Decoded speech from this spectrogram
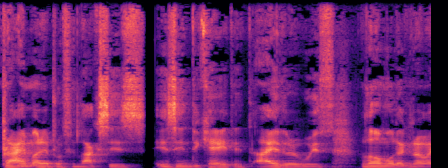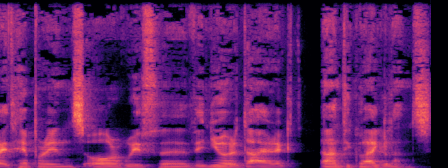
primary prophylaxis is indicated either with low molecular weight heparins or with uh, the newer direct anticoagulants.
